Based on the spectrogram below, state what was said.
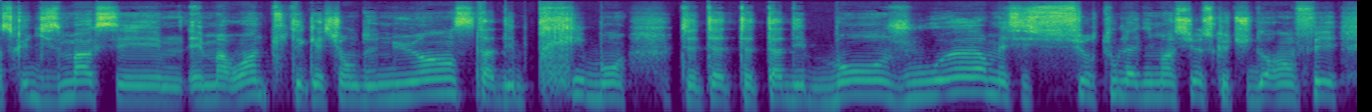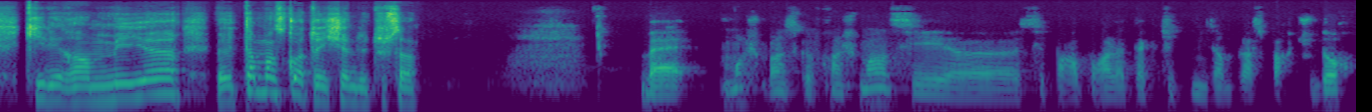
ce que disent Max et, et Marwan, tout est question de nuances, tu as des très bons, t'as, des bons joueurs, mais c'est surtout l'animation, ce que tu en faire qui les rend meilleurs. Euh, T'en penses quoi, toi, Hichem, de tout ça? Ben, Moi, je pense que franchement, euh, c'est par rapport à la tactique mise en place par Tudor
